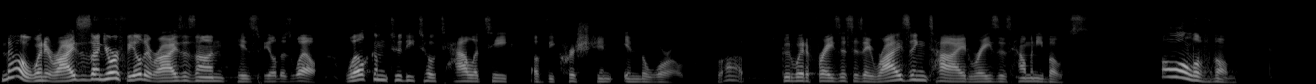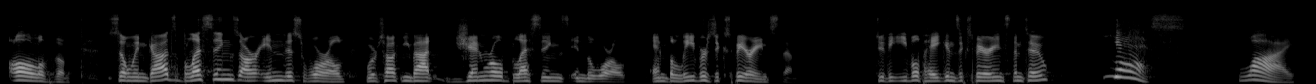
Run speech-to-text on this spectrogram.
No, when it rises on your field, it rises on his field as well. Welcome to the totality of the Christian in the world. Good way to phrase this is a rising tide raises how many boats? All of them all of them. So when God's blessings are in this world, we're talking about general blessings in the world, and believers experience them. Do the evil pagans experience them too? Yes. Why?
